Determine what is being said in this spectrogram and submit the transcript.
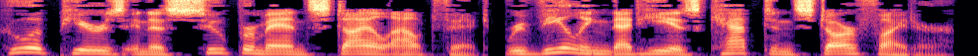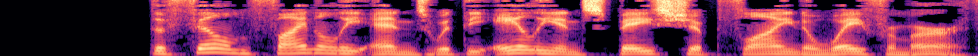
who appears in a Superman-style outfit, revealing that he is Captain Starfighter. The film finally ends with the alien spaceship flying away from Earth.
